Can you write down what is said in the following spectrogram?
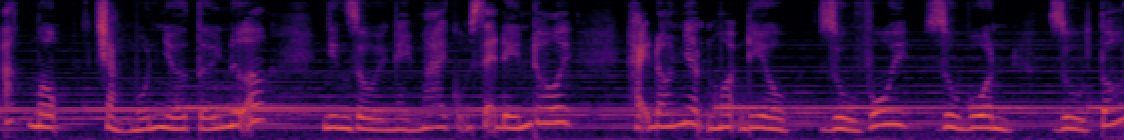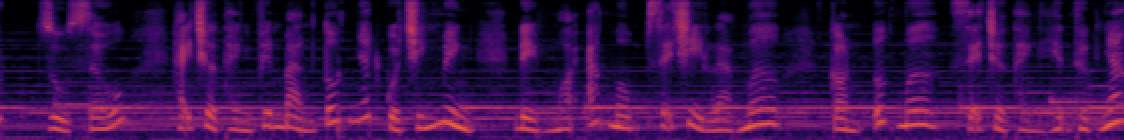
ác mộng, chẳng muốn nhớ tới nữa. Nhưng rồi ngày mai cũng sẽ đến thôi. Hãy đón nhận mọi điều dù vui, dù buồn, dù tốt, dù xấu, hãy trở thành phiên bản tốt nhất của chính mình để mọi ác mộng sẽ chỉ là mơ, còn ước mơ sẽ trở thành hiện thực nhé.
